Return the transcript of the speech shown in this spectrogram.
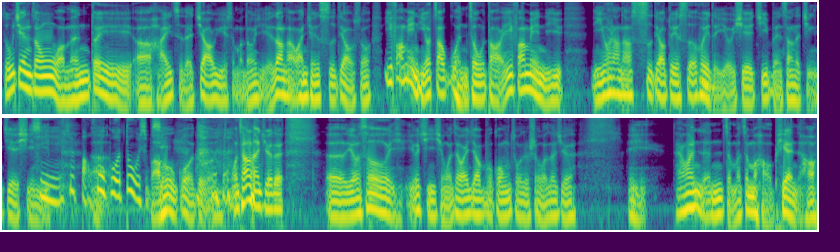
逐渐中我们对呃孩子的教育什么东西，让他完全失掉。说一方面你要照顾很周到，一方面你你又让他失掉对社会的有一些基本上的警戒心，是是保护过度，是不是？保护过度，我常常觉得。呃，有时候，尤其以前我在外交部工作的时候，我都觉得，哎，台湾人怎么这么好骗的哈？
